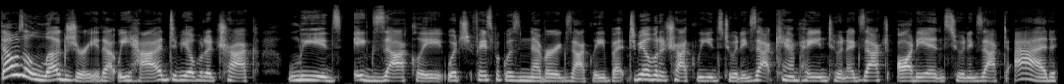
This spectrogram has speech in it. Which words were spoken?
That was a luxury that we had to be able to track leads exactly, which Facebook was never exactly, but to be able to track leads to an exact campaign, to an exact audience, to an exact ad,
